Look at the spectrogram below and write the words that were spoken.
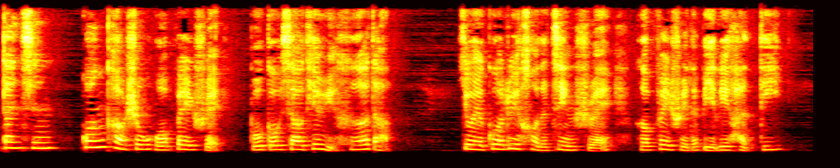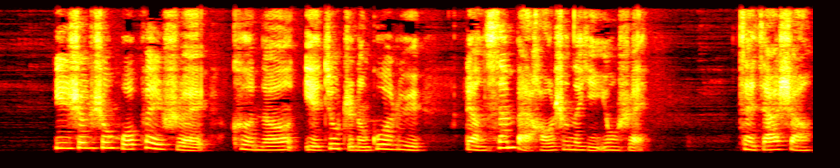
担心。光靠生活废水不够肖天宇喝的，因为过滤后的净水和废水的比例很低，一升生活废水可能也就只能过滤两三百毫升的饮用水，再加上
